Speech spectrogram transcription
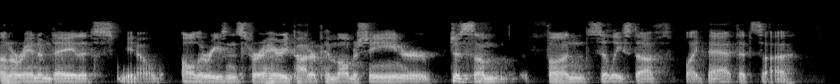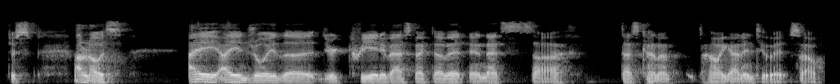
on a random day that's, you know, all the reasons for a Harry Potter pinball machine or just some fun, silly stuff like that. That's, uh, just, I don't know. It's, I, I enjoy the, your creative aspect of it. And that's, uh, that's kind of how I got into it. So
